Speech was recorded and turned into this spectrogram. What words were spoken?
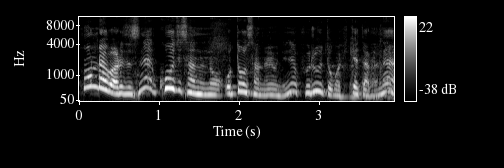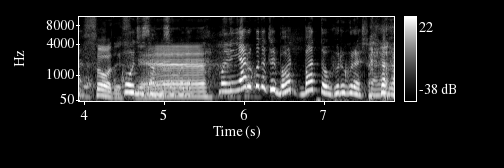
本来はあれですね、コウジさんのお父さんのようにね、フルートが弾けたらね。そうですね。コウジさんもそこで。もうやることってババットを振るぐらいしかないですか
